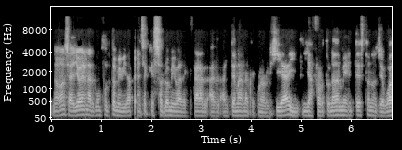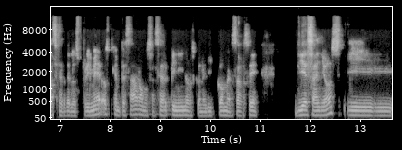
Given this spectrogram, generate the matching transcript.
¿no? O sea, yo en algún punto de mi vida pensé que solo me iba a dedicar al, al, al tema de la tecnología y, y afortunadamente esto nos llevó a ser de los primeros que empezábamos a hacer pininos con el e-commerce hace 10 años y,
